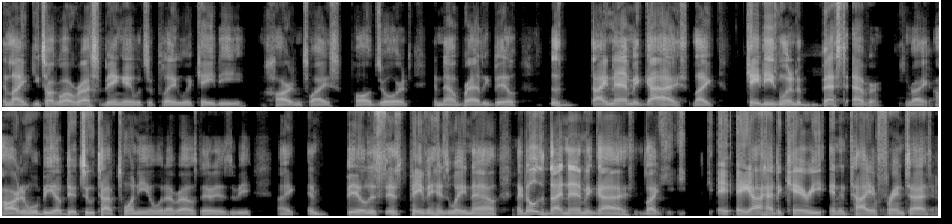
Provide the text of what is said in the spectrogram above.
And like you talk about Russ being able to play with KD, Harden twice, Paul George, and now Bradley Beal. Dynamic guys. Like KD's one of the best ever. right? Harden will be up there too, top 20 or whatever else there is to be. Like, and Beal is is paving his way now. Like those are dynamic guys. Like he- AI had to carry an entire franchise Yeah.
